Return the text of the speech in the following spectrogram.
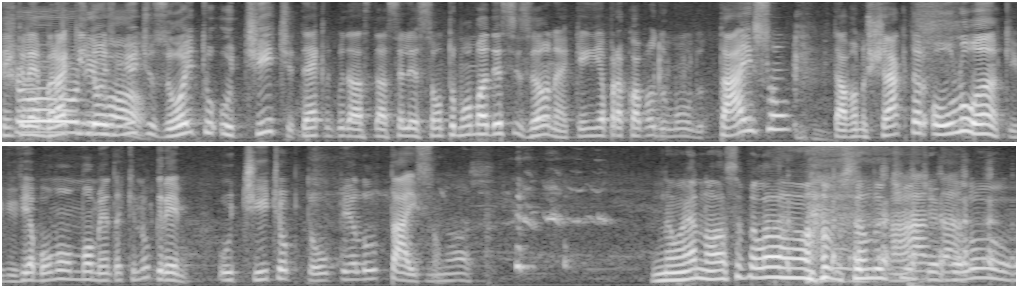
Tem Show que lembrar que em de bola. 2018 o Tite, técnico da, da seleção, tomou uma decisão, né? Quem ia pra Copa do Mundo? Tyson, que tava no Shakhtar, ou o Luan, que vivia bom momento aqui no Grêmio. O Tite optou pelo Tyson. Nossa. Não é nossa pela opção do Tite, Ah, é tá. pelo,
